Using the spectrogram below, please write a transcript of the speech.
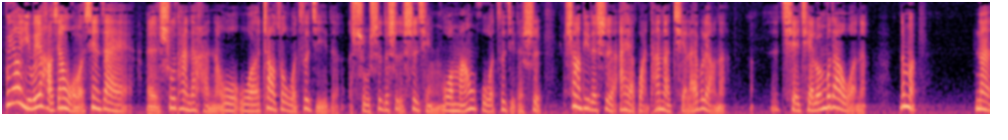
不要以为好像我现在呃舒坦的很呢，我我照做我自己的属事的事事情，我忙活我自己的事，上帝的事，哎呀，管他呢，且来不了呢，呃且且轮不到我呢。那么，那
